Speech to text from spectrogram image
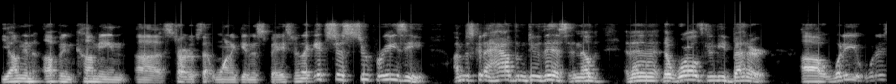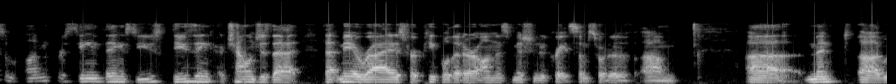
young and up and coming uh, startups that want to get into space and like it's just super easy i'm just to have them do this and they'll and then the world's to be better uh, what are you what are some unforeseen things do you do you think are challenges that that may arise for people that are on this mission to create some sort of um, uh, ment, uh,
